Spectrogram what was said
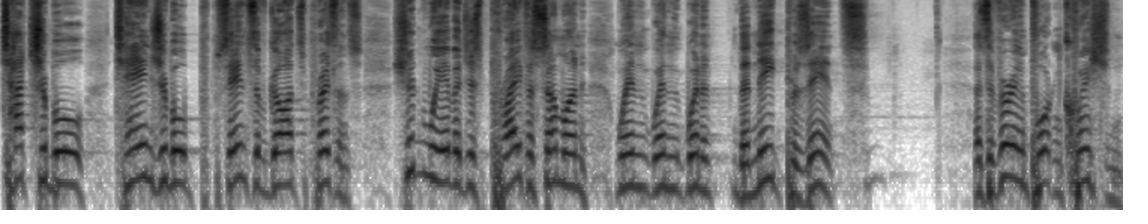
touchable, tangible sense of God's presence? Shouldn't we ever just pray for someone when, when, when it, the need presents? That's a very important question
